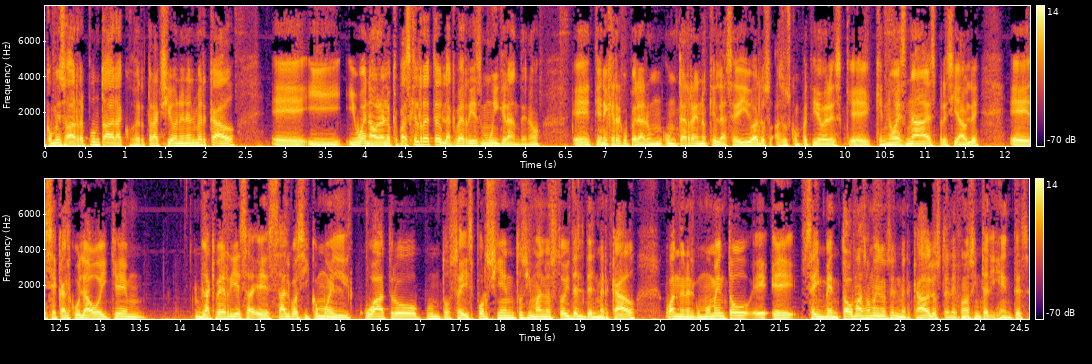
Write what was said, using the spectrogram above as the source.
comenzado a repuntar, a coger tracción en el mercado. Eh, y, y bueno, ahora lo que pasa es que el reto de BlackBerry es muy grande, ¿no? Eh, tiene que recuperar un, un terreno que le ha cedido a, los, a sus competidores que, que no es nada despreciable. Eh, se calcula hoy que BlackBerry es, es algo así como el 4.6%, si mal no estoy, del, del mercado, cuando en algún momento eh, eh, se inventó más o menos el mercado de los teléfonos inteligentes.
